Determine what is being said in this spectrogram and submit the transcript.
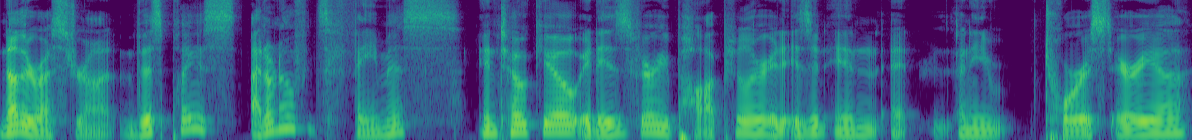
Another restaurant. This place, I don't know if it's famous in Tokyo. It is very popular. It isn't in any tourist area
